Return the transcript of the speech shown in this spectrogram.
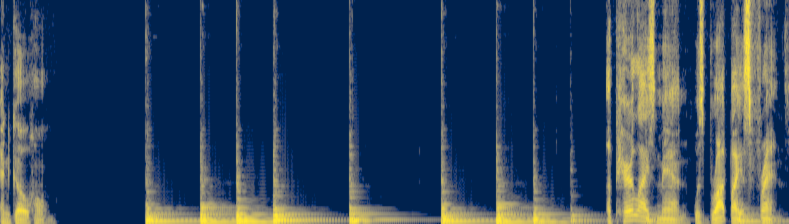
and go home. A paralyzed man was brought by his friends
